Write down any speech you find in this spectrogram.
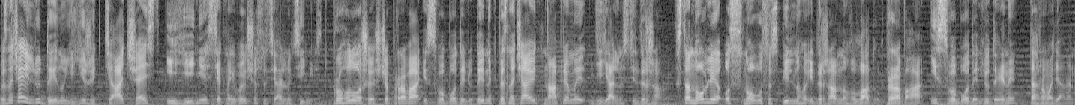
визначає людину, її життя, честь і гідність як найвищу соціальну цінність. Проголошує, що права і свободи людини визначають напрями діяльності держави, встановлює основу суспільного і державного ладу, права і свободи людини та громадянина,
